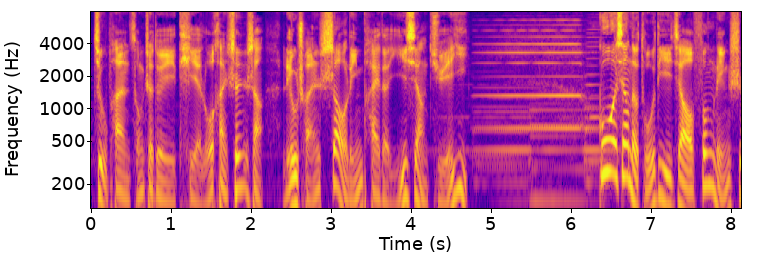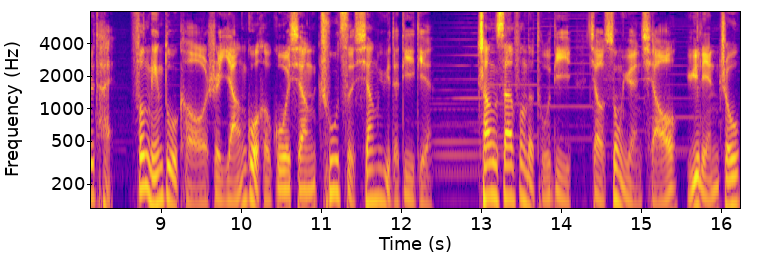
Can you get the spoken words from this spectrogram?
就盼从这对铁罗汉身上流传少林派的一项绝艺。”郭襄的徒弟叫风铃师太，风铃渡口是杨过和郭襄初次相遇的地点。张三丰的徒弟叫宋远桥、于连洲、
